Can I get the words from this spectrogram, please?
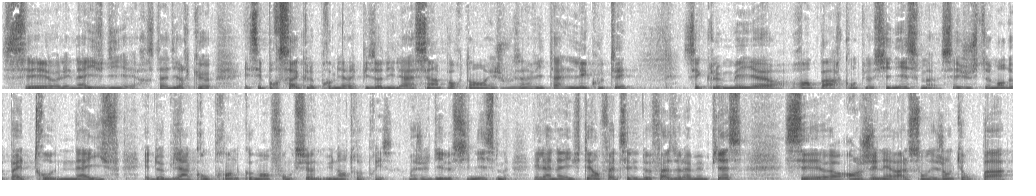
c'est euh, les naïfs d'hier. C'est-à-dire que, et c'est pour ça que le premier épisode, il est assez important et je vous invite à l'écouter, c'est que le meilleur rempart contre le cynisme, c'est justement de ne pas être trop naïf et de bien comprendre comment fonctionne une entreprise. Moi, je dis le cynisme et la naïveté, en fait, c'est les deux faces de la même pièce. C'est, euh, en général, ce sont des gens qui n'ont pas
